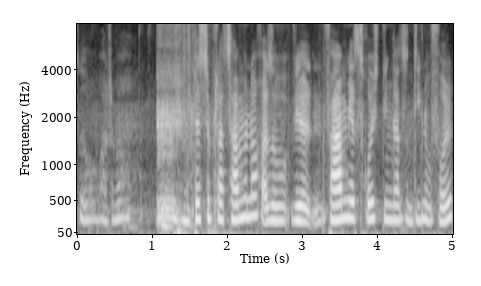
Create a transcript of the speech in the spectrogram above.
So, warte mal. Ein bisschen Platz haben wir noch. Also wir farmen jetzt ruhig den ganzen Dino voll.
